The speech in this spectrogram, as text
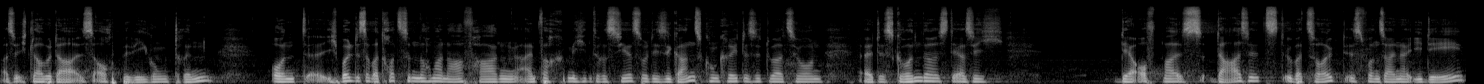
Also ich glaube, da ist auch Bewegung drin. Und äh, ich wollte es aber trotzdem nochmal nachfragen. Einfach mich interessiert so diese ganz konkrete Situation äh, des Gründers, der sich, der oftmals da sitzt, überzeugt ist von seiner Idee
